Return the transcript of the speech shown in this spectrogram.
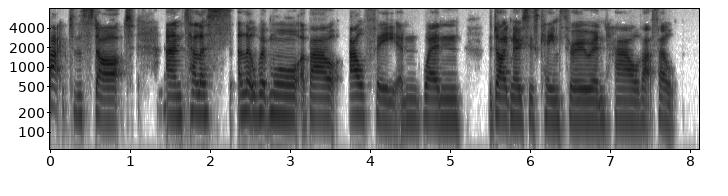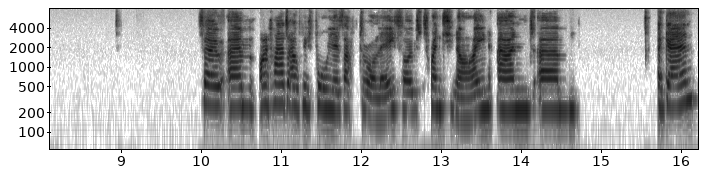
back to the start and tell us a little bit more about Alfie and when the diagnosis came through and how that felt. So um, I had Alfie four years after Ollie, so I was 29. And um, again,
